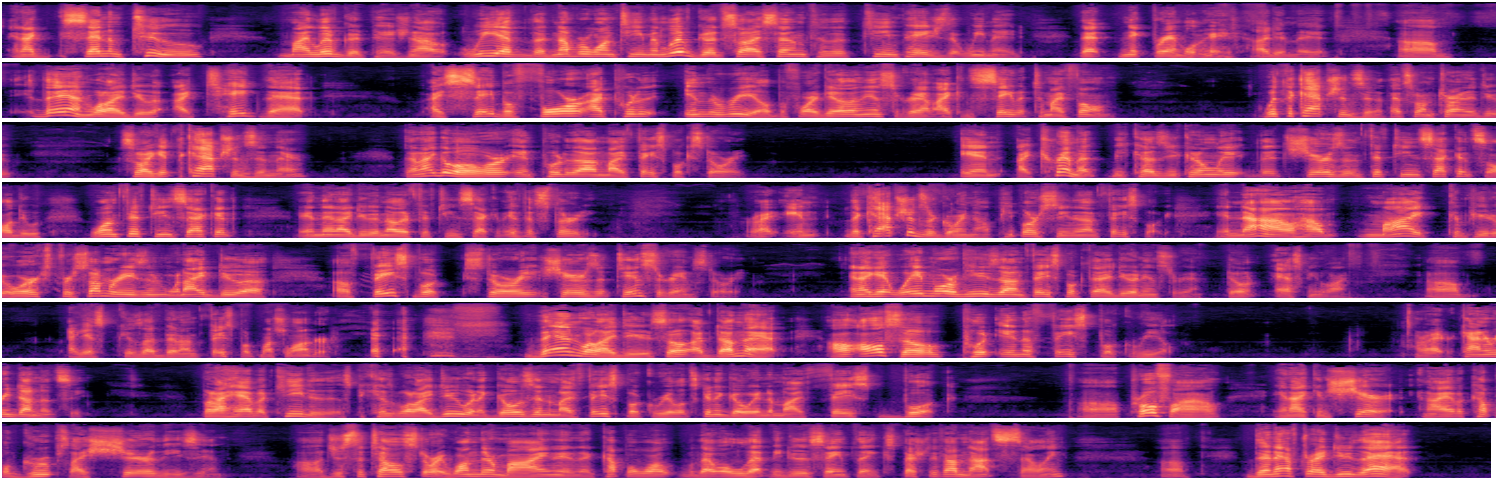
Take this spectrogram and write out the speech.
And I send them to my Live Good page. Now we have the number one team in Live Good, so I send them to the team page that we made, that Nick Bramble made. I didn't make it. Um, then what I do, I take that, I say before I put it in the reel, before I get it on Instagram, I can save it to my phone with the captions in it. That's what I'm trying to do. So I get the captions in there. Then I go over and put it on my Facebook story. And I trim it because you can only, it shares in 15 seconds. So I'll do one 15 second and then I do another 15 second if it's 30 right? And the captions are going up. People are seeing it on Facebook. And now, how my computer works, for some reason, when I do a, a Facebook story, it shares it to Instagram story. And I get way more views on Facebook than I do on Instagram. Don't ask me why. Um, I guess because I've been on Facebook much longer. then what I do, so I've done that, I'll also put in a Facebook reel. All right, kind of redundancy. But I have a key to this because what I do when it goes into my Facebook reel, it's going to go into my Facebook uh, profile and I can share it. And I have a couple groups I share these in uh, just to tell a story. One, they're mine, and a couple will, that will let me do the same thing, especially if I'm not selling. Uh, then after I do that,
